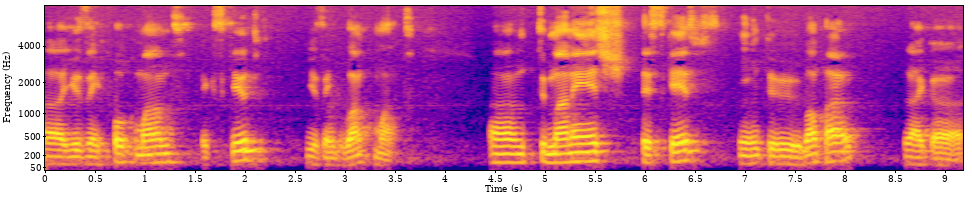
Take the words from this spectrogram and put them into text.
uh, using four commands, execute using one command. And to manage test case into one file, like uh,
